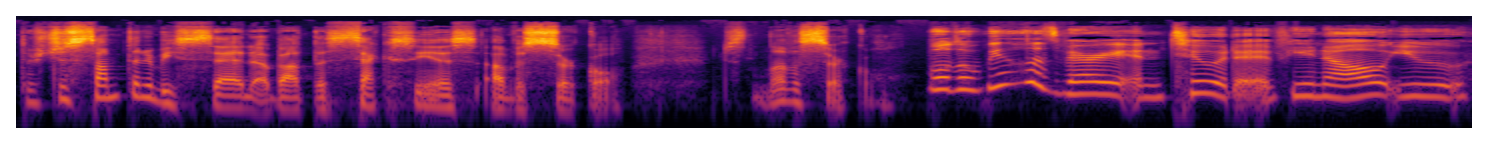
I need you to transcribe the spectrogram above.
there's just something to be said about the sexiest of a circle. Just love a circle. Well, the wheel is very intuitive. You know, you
